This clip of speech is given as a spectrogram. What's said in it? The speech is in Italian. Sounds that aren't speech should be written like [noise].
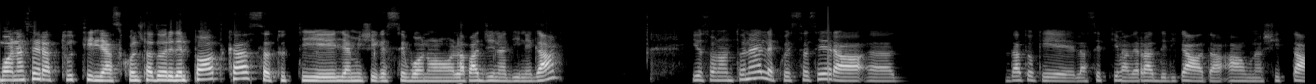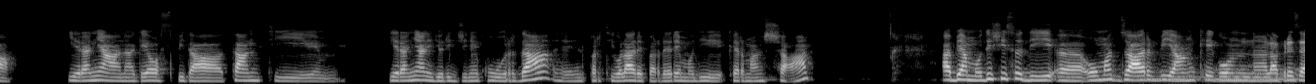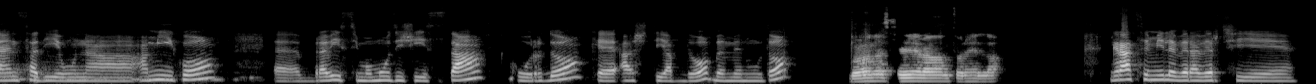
Buonasera a tutti gli ascoltatori del podcast, a tutti gli amici che seguono la pagina di Negà. Io sono Antonella e questa sera, eh, dato che la settimana verrà dedicata a una città iraniana che ospita tanti iraniani di origine kurda, eh, in particolare parleremo di Kermanshah, abbiamo deciso di eh, omaggiarvi anche con la presenza di un uh, amico eh, bravissimo musicista curdo che è Ashti Abdo, benvenuto. Buonasera Antonella. Grazie mille per averci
